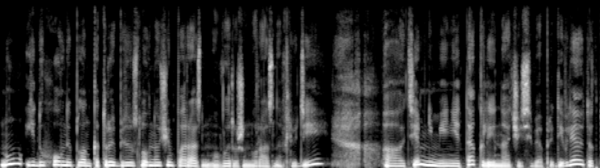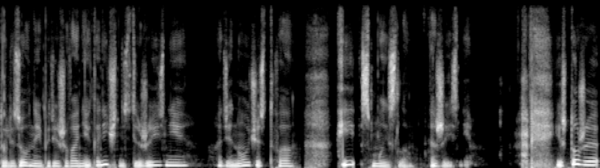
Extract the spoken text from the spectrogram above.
Ну и духовный план, который, безусловно, очень по-разному выражен у разных людей, а, тем не менее, так или иначе себя предъявляют актуализованные переживания конечности жизни, одиночества и смысла жизни. И что же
